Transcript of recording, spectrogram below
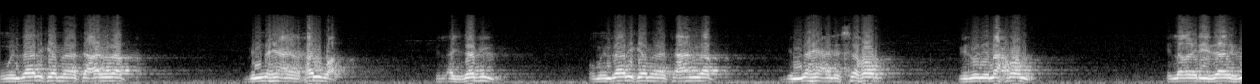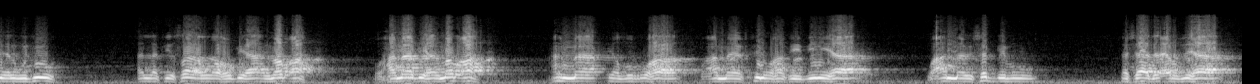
ومن ذلك ما يتعلق بالنهي عن الخلوة بالأجنبي. ومن ذلك ما يتعلق بالنهي عن السفر بدون محرم إلى غير ذلك من الوجوه التي صان الله بها المرأة وحمى بها المرأة عما يضرها وعما يفتنها في دينها وعما يسبب فساد عرضها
